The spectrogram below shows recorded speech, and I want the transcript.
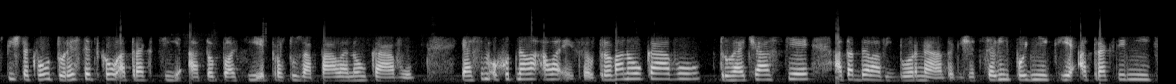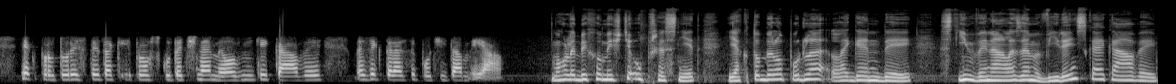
spíš takovou turistickou atrakcí a to platí i pro tu zapálenou kávu. Já jsem ochutnala ale i filtrovanou kávu v druhé části a ta byla výborná, takže celý podnik je atraktivní jak pro turisty, tak i pro skutečné milovníky kávy, mezi které se počítám i já. Mohli bychom ještě upřesnit, jak to bylo podle legendy s tím vynálezem vídeňské kávy?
